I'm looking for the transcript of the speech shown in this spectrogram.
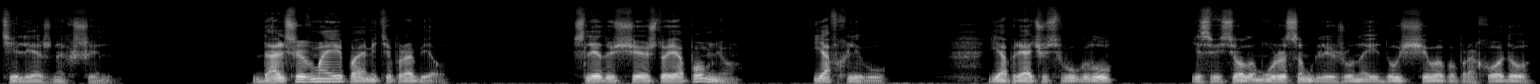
тележных шин. Дальше в моей памяти пробел. Следующее, что я помню, я в хлеву. Я прячусь в углу и с веселым ужасом гляжу на идущего по проходу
